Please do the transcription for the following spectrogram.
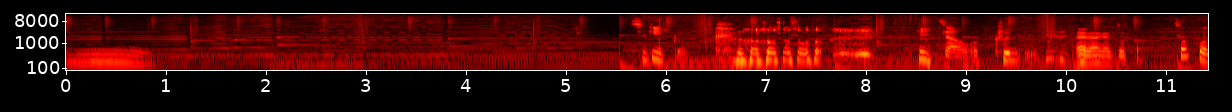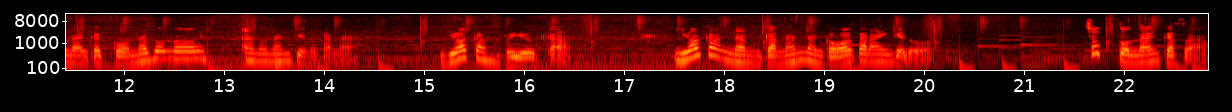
うん。次くん。ひーちゃんをくん、なんかちょっと、ちょっとなんかこう、謎の、あの、なんていうのかな。違和感というか、違和感なんか何なんかわからんけど、ちょっとなんかさ、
